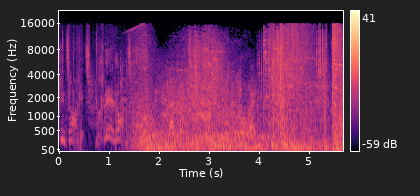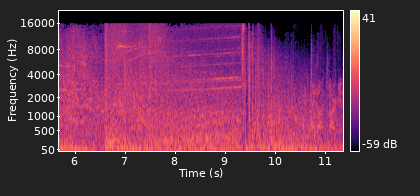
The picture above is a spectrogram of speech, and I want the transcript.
Marking targets. You're cleared hot. One, missile away. Right on target.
